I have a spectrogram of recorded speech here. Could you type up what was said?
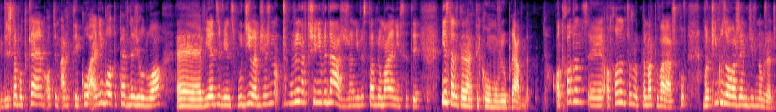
gdyż napotkałem o tym artykuł, ale nie było to pewne źródło e, wiedzy, więc łudziłem się, że, no, że jednak to się nie wydarzy, że oni wystąpią, ale niestety, niestety ten artykuł mówił prawdę. Odchodząc, e, odchodząc już od tematu Walaszków, w odcinku zauważyłem dziwną rzecz.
